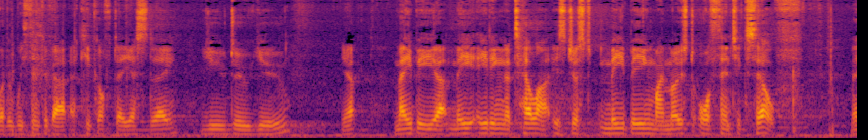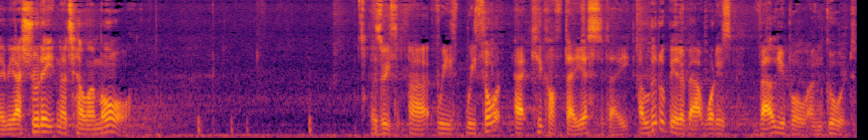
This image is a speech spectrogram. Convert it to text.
What did we think about at kickoff day yesterday? You do you. Yep. Maybe uh, me eating Nutella is just me being my most authentic self. Maybe I should eat Nutella more. As we, uh, we, we thought at kickoff day yesterday a little bit about what is valuable and good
